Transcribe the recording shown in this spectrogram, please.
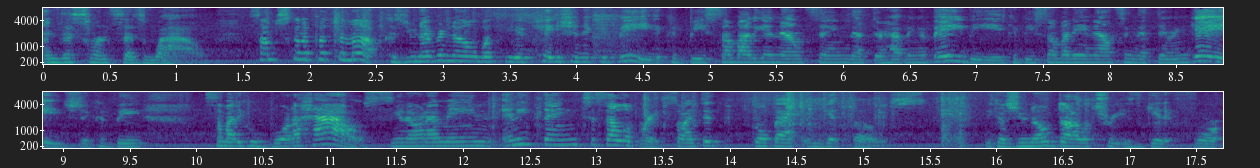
and this one says wow. So I'm just going to put them up because you never know what the occasion it could be. It could be somebody announcing that they're having a baby. It could be somebody announcing that they're engaged. It could be somebody who bought a house. You know what I mean? Anything to celebrate. So I did go back and get those because you know Dollar Tree is get it for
